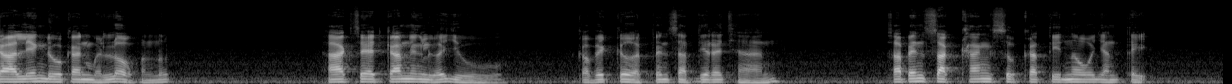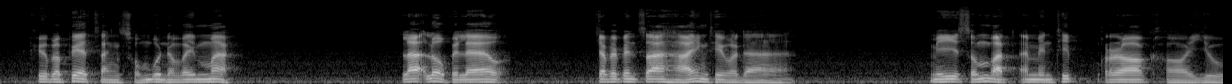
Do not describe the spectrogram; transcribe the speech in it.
การเลี้ยงดูกันเหมือนโลกมนุษย์ หากเศษกรรมยังเหลืออยู่ ก็ไปเกิดเป็นสัตว์ดิรัจฉาน ถ้าเป็นสักคังสุกติโนยันติ คือประเภทสั่งสมบุญเอาไว้มาก ละโลกไปแล้ว จะไปเป็นสาหายแห่งเทวดา มีสมบัติอเมนทิพรอคอยอยู่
